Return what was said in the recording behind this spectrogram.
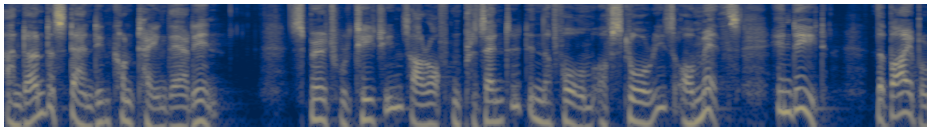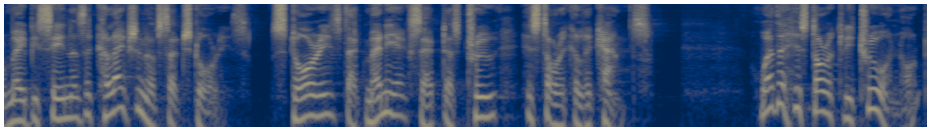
and understanding contained therein. Spiritual teachings are often presented in the form of stories or myths. Indeed, the Bible may be seen as a collection of such stories, stories that many accept as true historical accounts. Whether historically true or not,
